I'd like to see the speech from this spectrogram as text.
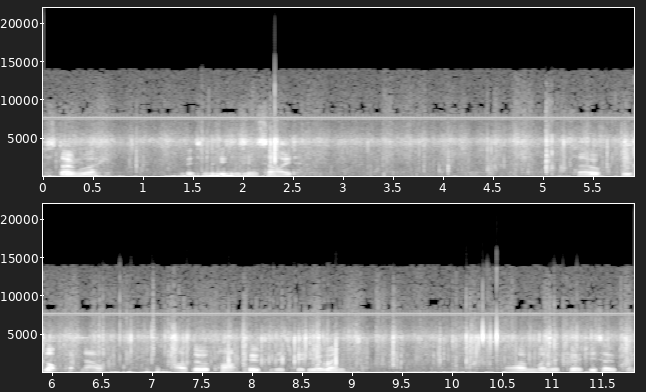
stonework bits and pieces inside. So he's locked up now. I'll do a part two to this video when um, when the church is open.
